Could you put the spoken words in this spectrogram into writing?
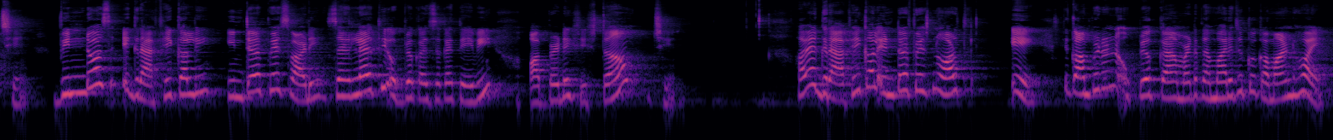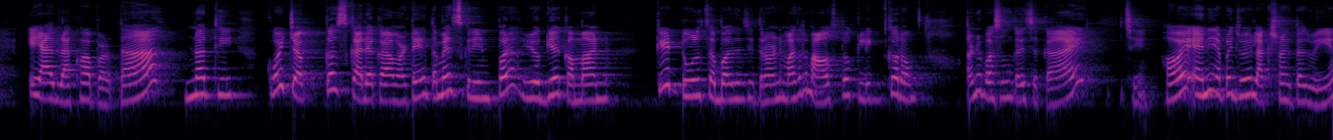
છે. વિન્ડોઝ એ ગ્રાફિકલી ઇન્ટરફેસવાળી સહેલાઈથી ઉપયોગ કરી શકાય તેવી ઓપરેટિંગ સિસ્ટમ છે. હવે ગ્રાફિકલ ઇન્ટરફેસનો અર્થ એ કે કોમ્પ્યુટરનો ઉપયોગ કરવા માટે તમારી જે કોઈ કમાન્ડ હોય એ યાદ રાખવા પડતા નથી. કોઈ ચોક્કસ કાર્ય કરવા માટે તમે સ્ક્રીન પર યોગ્ય કમાન્ડ કે ટૂલ સંબંધિત ચિત્રને માત્ર માઉસ પર ક્લિક કરો અને પસંદ કરી શકાય છે. હવે એની આપણે જોઈએ લાક્ષણિકતા જોઈએ.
